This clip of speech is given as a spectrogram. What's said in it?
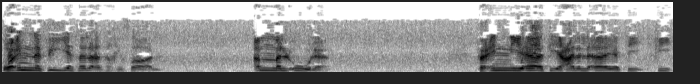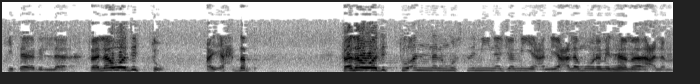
وإن في ثلاث خصال. أما الأولى فإني آتي على الآية في كتاب الله فلو وددت أي أحببت. فلو وددت أن المسلمين جميعا يعلمون منها ما أعلم.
